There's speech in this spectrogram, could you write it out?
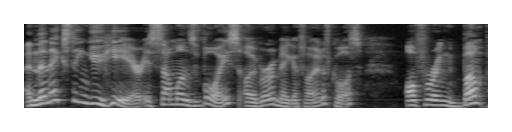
And the next thing you hear is someone's voice, over a megaphone, of course, offering bump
